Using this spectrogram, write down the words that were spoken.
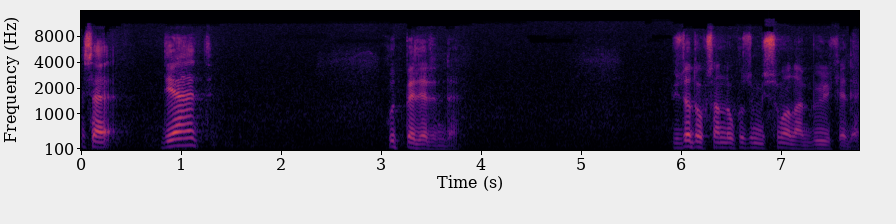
Mesela Diyanet hutbelerinde %99'u Müslüman olan bir ülkede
